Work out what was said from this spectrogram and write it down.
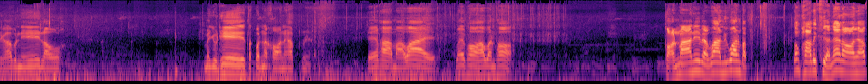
ดีครับวันนี้เรา มาอยู่ที่สกลนครนะครับเจ๊พามาไหว้ไหว้พ่อครับวันพ่อ ก่อนมานี่แบบว่านึกว่าแบบ ต้องพาไปเขื่อนแน่นอนครับ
